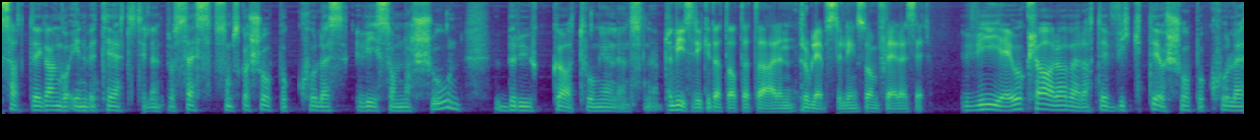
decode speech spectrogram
satt i gang og invitert til en prosess som skal se på hvordan vi som nasjon bruker tvungen lønnsnemnd. Viser ikke dette at dette er en problemstilling som flere ser? Vi er jo klar over at det er viktig å se på hvordan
